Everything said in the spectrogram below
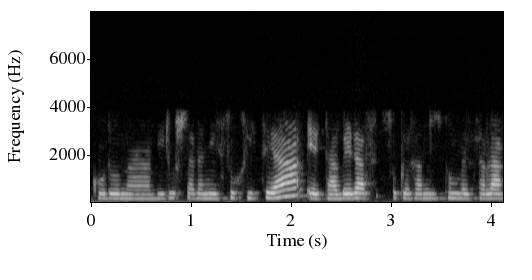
koronavirusaren izugitea, eta beraz, zuk egan duzun bezala,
